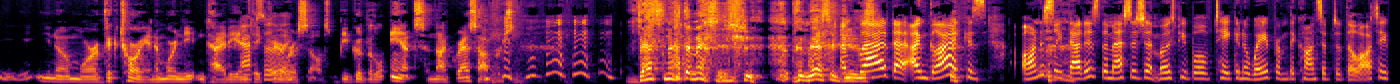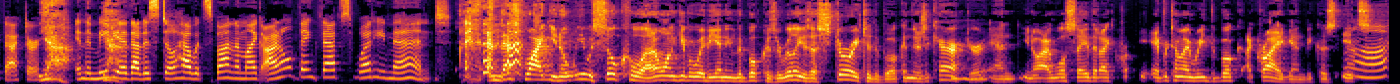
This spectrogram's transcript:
you know, more Victorian and more neat and tidy and Absolutely. take care of ourselves. Be good little ants and not grasshoppers. That's not the message. the message I'm is, glad that I'm glad because honestly, that is the message that most people have taken away from the concept of the latte factor. Yeah. In the media, yeah. that is still how it's spun. I'm like, I don't think that's what he meant. and that's why, you know, it was so cool. I don't want to give away the ending of the book because there really is a story to the book and there's a character. Mm-hmm. And, you know, I will say that I, every time I read the book, I cry again because it's, Aww.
